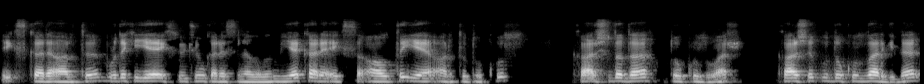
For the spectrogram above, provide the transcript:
X kare artı buradaki y eksi 3'ün karesini alalım. y kare eksi 6y artı 9. Karşıda da 9 var. Karşılıklı 9'lar gider.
